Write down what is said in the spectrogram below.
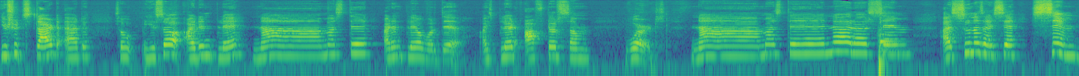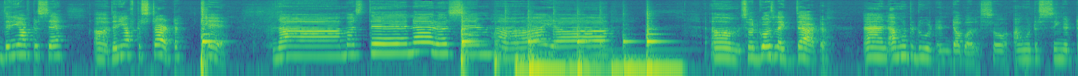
you should start at. So you saw I didn't play Namaste. I didn't play over there. I played after some words. Namaste Narasim. As soon as I say sim, then you have to say. Uh, then you have to start K. Namaste Narasimhaya. Um, so it goes like that, and I'm going to do it in doubles. So I'm going to sing it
